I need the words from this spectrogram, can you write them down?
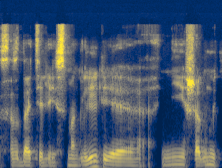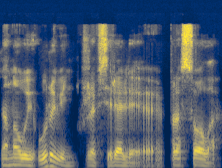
создателей смогли ли не шагнуть на новый уровень уже в сериале про Соло,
